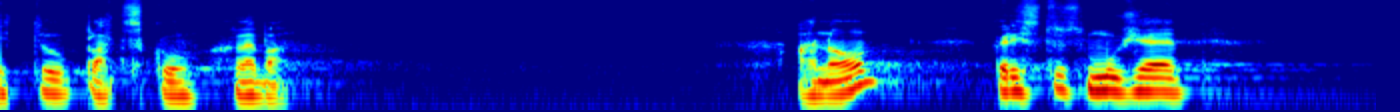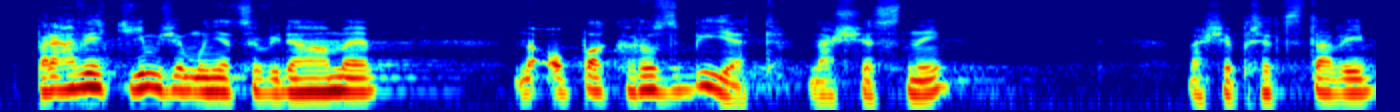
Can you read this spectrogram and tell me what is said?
i tu placku chleba. Ano, Kristus může právě tím, že mu něco vydáme, naopak rozbíjet naše sny, naše představy,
